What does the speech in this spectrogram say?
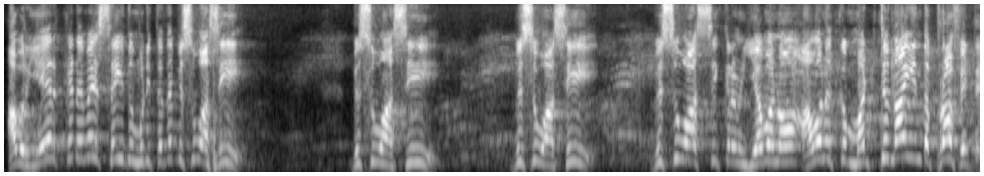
அவர் ஏற்கனவே செய்து முடித்ததை விசுவாசி. விசுவாசி. விசுவாசி. விசுவாசிக்கிறவன் எவனோ அவனுக்கு மட்டும்தான் இந்த ப்ராஃபிட்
